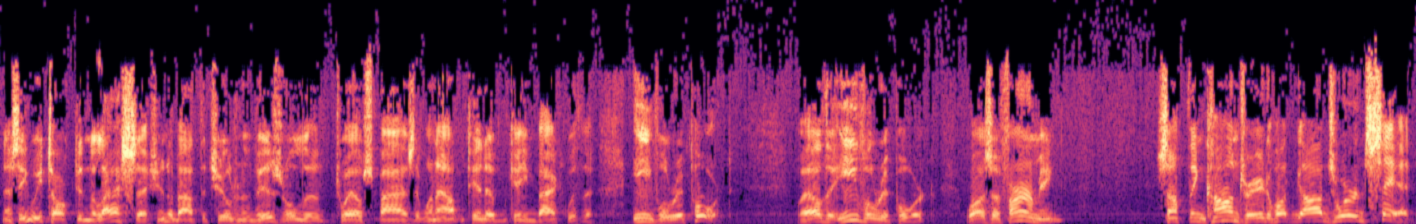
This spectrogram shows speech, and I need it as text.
Now, see, we talked in the last session about the children of Israel, the 12 spies that went out, and 10 of them came back with the evil report. Well, the evil report was affirming something contrary to what God's Word said.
